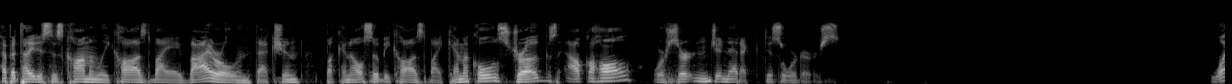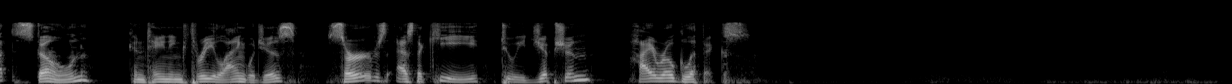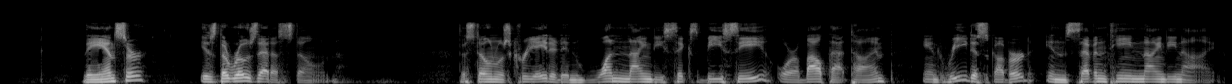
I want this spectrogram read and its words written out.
Hepatitis is commonly caused by a viral infection, but can also be caused by chemicals, drugs, alcohol, or certain genetic disorders. What stone containing three languages, serves as the key to Egyptian hieroglyphics? The answer is the Rosetta Stone. The stone was created in 196 BC, or about that time, and rediscovered in 1799.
